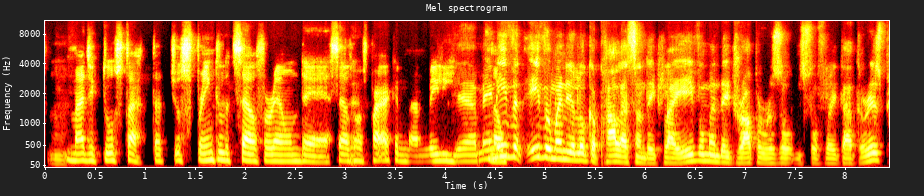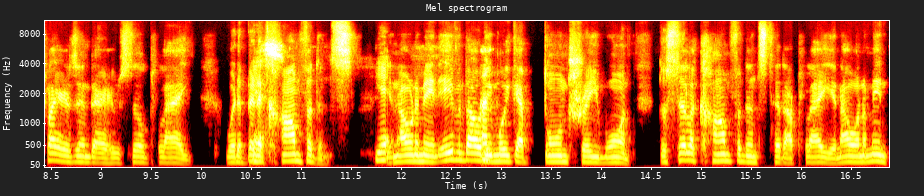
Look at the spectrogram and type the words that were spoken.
mm. magic dust that, that just sprinkled itself around uh, Selhurst yeah. Park and, and, really. Yeah, I mean, you know, even even when you look at Palace and they play, even when they drop a result and stuff like that, there is players in there who still play with a bit yes. of confidence. Yeah. You know what I mean? Even though and, they might get done 3 1, there's still a confidence to their play. You know what I mean?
